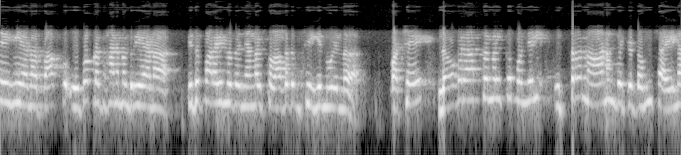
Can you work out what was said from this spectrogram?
ചെയ്യുകയാണ്. പാക് ഉപപ്രധാനമന്ത്രിയാണ് ഇത് പറയുന്നത്. ഞങ്ങൾ സ്വാഗതം ചെയ്യുന്നു എന്ന്. പക്ഷേ ലോകരാഷ്ട്രങ്ങൾക്ക് മുന്നിൽ ഇത്ര നാണം കെട്ടിട്ടും ചൈന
